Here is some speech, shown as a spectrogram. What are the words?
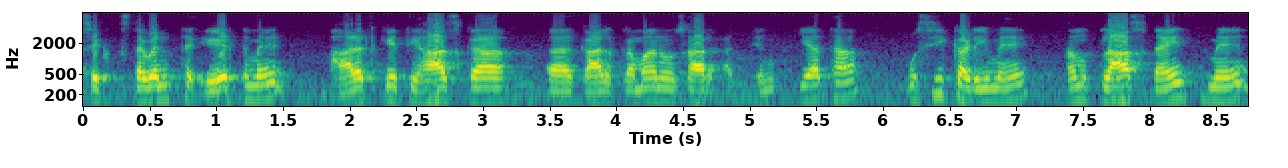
सिक्स सेवेंथ एट्थ में भारत के इतिहास का कालक्रमानुसार अध्ययन किया था। उसी कड़ी में हम क्लास नाइन्थ में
